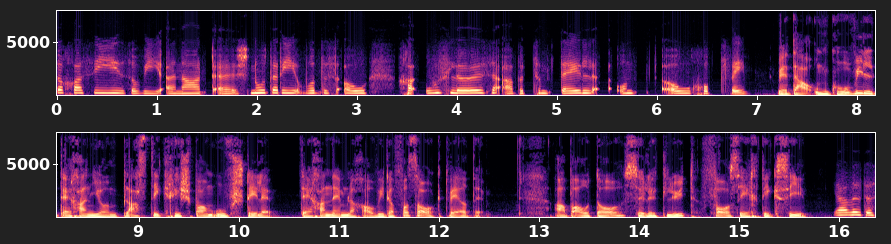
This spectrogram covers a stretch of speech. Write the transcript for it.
so kann sein, so wie eine Art äh, Schnudderi, wo das auch kann auslösen, aber zum Teil und auch Kopfweh. Wer da umgehen will, der kann ja einen Plastikkrischbaum aufstellen. Der kann nämlich auch wieder versorgt werden. Aber auch da sollen die Leute vorsichtig sein. Ja, weil das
